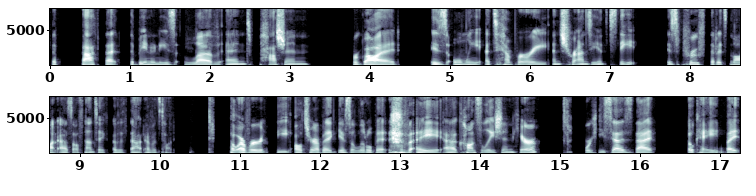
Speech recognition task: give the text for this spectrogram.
the fact that the Benoni's love and passion for God is only a temporary and transient state is proof that it's not as authentic of that of a tzaddik. However, the Alter Rebbe gives a little bit of a, a consolation here, where he says that okay, but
